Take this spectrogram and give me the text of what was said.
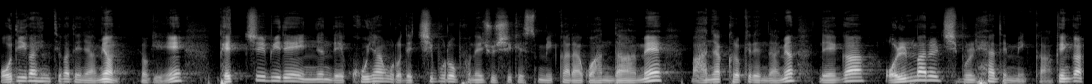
어디가 힌트가 되냐면 여기 배츠빌에 있는 내 고향으로 내 집으로 보내주시겠습니까? 라고 한 다음에 만약 그렇게 된다면 내가 얼마를 지불해야 됩니까? 그러니까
